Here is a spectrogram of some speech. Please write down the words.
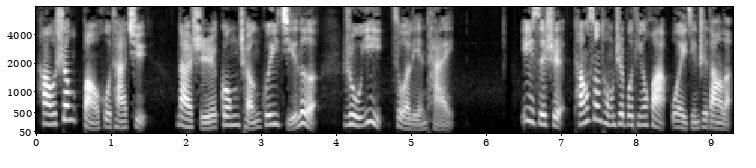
好生保护他去。那时功成归极乐，汝意坐莲台。”意思是唐僧同志不听话，我已经知道了。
